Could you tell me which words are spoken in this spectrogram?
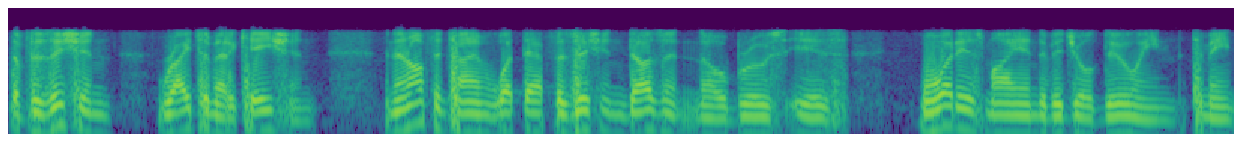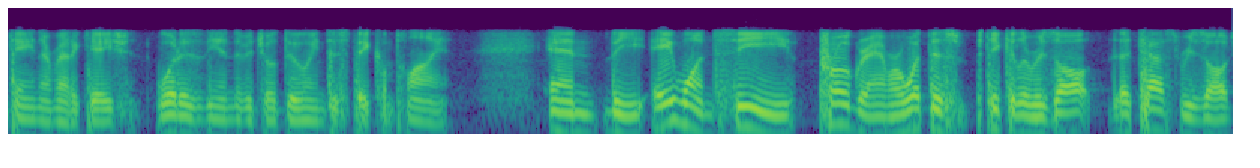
The physician writes a medication, and then oftentimes what that physician doesn't know, Bruce, is what is my individual doing to maintain their medication? What is the individual doing to stay compliant? And the A1C program, or what this particular result, the test result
